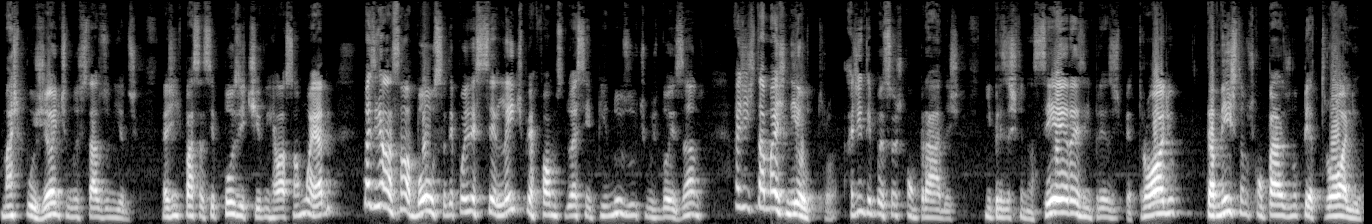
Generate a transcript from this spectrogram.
mais pujante nos Estados Unidos, a gente passa a ser positivo em relação à moeda. Mas em relação à bolsa, depois da excelente performance do S&P nos últimos dois anos, a gente está mais neutro. A gente tem posições compradas em empresas financeiras, em empresas de petróleo. Também estamos comprados no petróleo,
